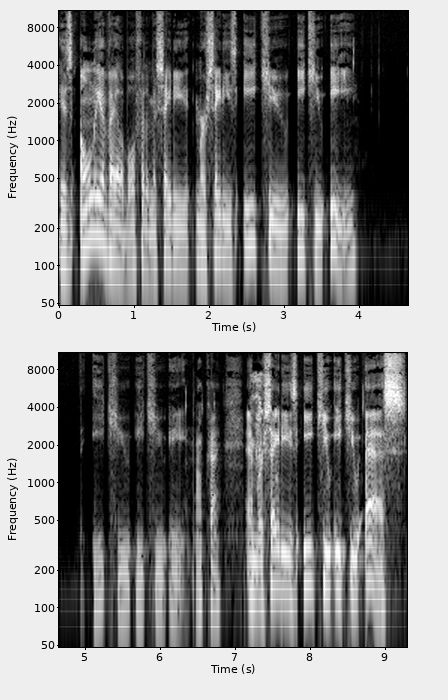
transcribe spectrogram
is only available for the Mercedes, Mercedes EQ EQE the EQ EQE. Okay. And Mercedes EQ EQS,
